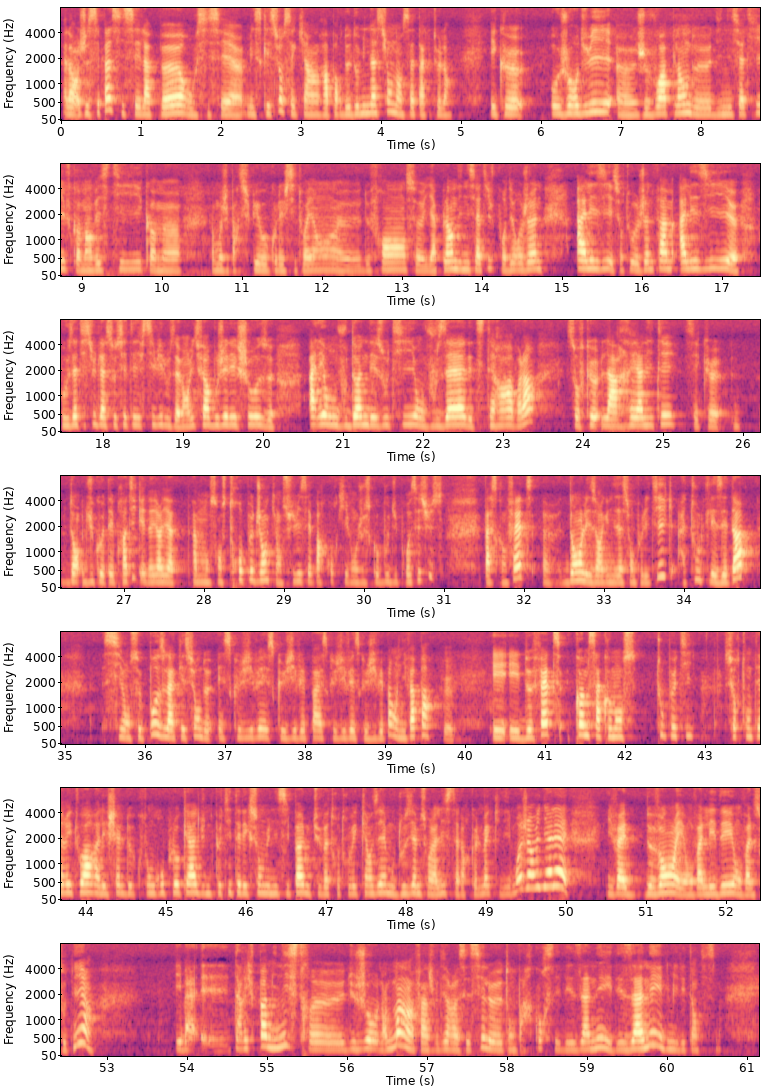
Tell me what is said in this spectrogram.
Alors, je ne sais pas si c'est la peur ou si c'est. Euh, mais ce qui est sûr, c'est qu'il y a un rapport de domination dans cet acte-là. Et que aujourd'hui, euh, je vois plein d'initiatives comme Investi, comme. Euh, moi, j'ai participé au Collège citoyen de France. Il y a plein d'initiatives pour dire aux jeunes allez-y, et surtout aux jeunes femmes allez-y. Vous êtes issus de la société civile, vous avez envie de faire bouger les choses. Allez, on vous donne des outils, on vous aide, etc. Voilà. Sauf que la réalité, c'est que du côté pratique. Et d'ailleurs, il y a, à mon sens, trop peu de gens qui ont suivi ces parcours qui vont jusqu'au bout du processus. Parce qu'en fait, euh, dans les organisations politiques, à toutes les étapes, si on se pose la question de est-ce que j'y vais, est-ce que j'y vais pas, est-ce que j'y vais, est-ce que j'y vais pas, on n'y va pas. Hmm. Et, de fait, comme ça commence tout petit, sur ton territoire, à l'échelle de ton groupe local, d'une petite élection municipale où tu vas te retrouver 15e ou 12e sur la liste, alors que le mec qui dit Moi j'ai envie d'y aller, il va être devant et on va l'aider, on va le soutenir et eh ben, euh, t'arrives pas ministre euh, du jour au lendemain. Enfin, je veux dire, Cécile, ton parcours, c'est des années et des années de militantisme.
